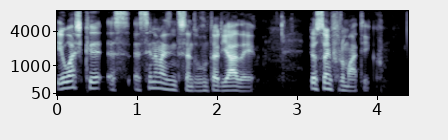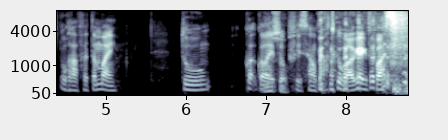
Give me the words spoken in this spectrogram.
Eu acho que a, a cena mais interessante do voluntariado é eu sou informático, o Rafa também. Tu qual, qual é a tua profissão? Pá, desculpa, o que é que tu fazes?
